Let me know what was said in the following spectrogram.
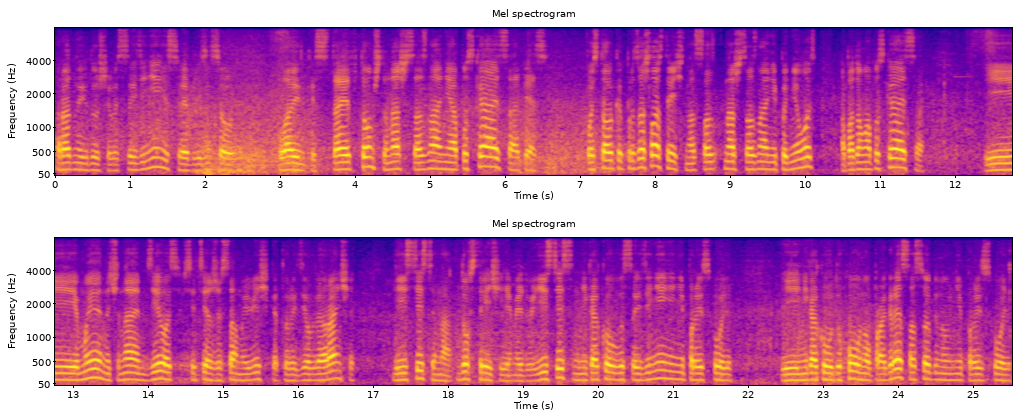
родных душ и воссоединения с своей близнецовой половинкой состоит в том, что наше сознание опускается опять. После того, как произошла встреча, наше сознание поднялось, а потом опускается, и мы начинаем делать все те же самые вещи, которые делали раньше, и, естественно, до встречи, я имею в виду, и, естественно, никакого воссоединения не происходит, и никакого духовного прогресса особенного не происходит.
